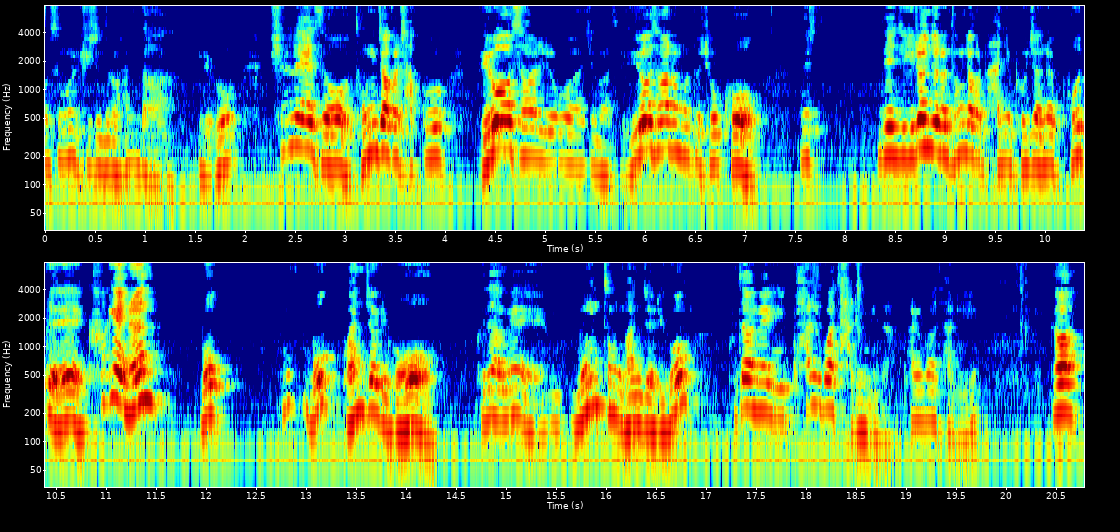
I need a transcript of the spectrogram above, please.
고승을 기준으로 한다. 그리고 실내에서 동작을 자꾸 외워서 하려고 하지 마세요. 외워서 하는 것도 좋고, 근데, 근데 이제 이런저런 동작을 많이 보잖아요. 보되 크게는 목, 목 관절이고, 그 다음에 몸통 관절이고, 그 다음에 이 팔과 다리입니다. 팔과 다리. 그러니까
